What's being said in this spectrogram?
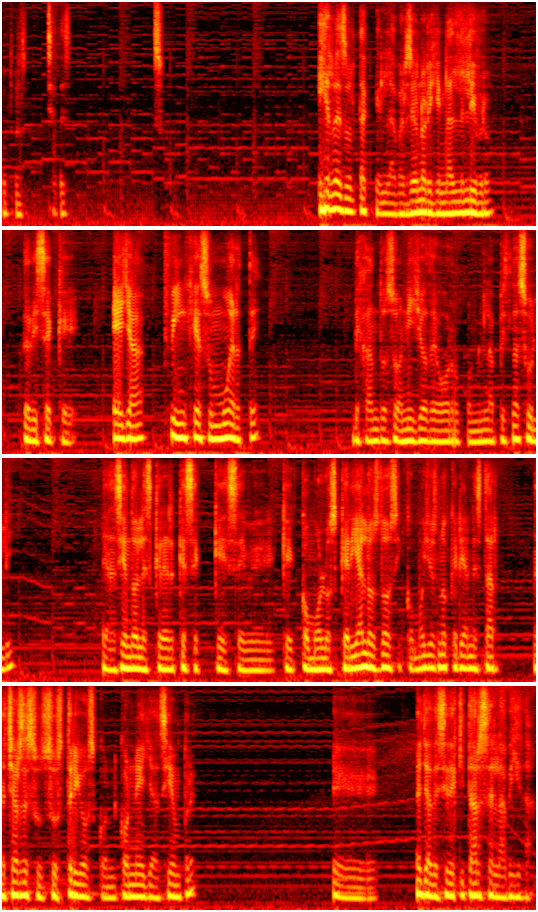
Otra especie de Y resulta que en la versión original del libro te dice que ella finge su muerte dejando su anillo de oro con un lápiz lazuli, eh, haciéndoles creer que se que se que como los quería los dos y como ellos no querían estar a echarse sus, sus tríos con, con ella siempre, eh, ella decide quitarse la vida.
